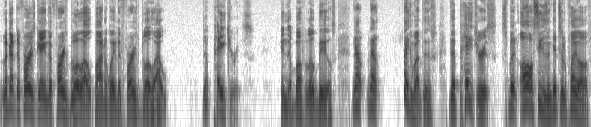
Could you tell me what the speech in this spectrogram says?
Look at the first game, the first blowout, by the way, the first blowout, the Patriots in the Buffalo Bills. Now, now think about this. The Patriots spent all season get to the playoffs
